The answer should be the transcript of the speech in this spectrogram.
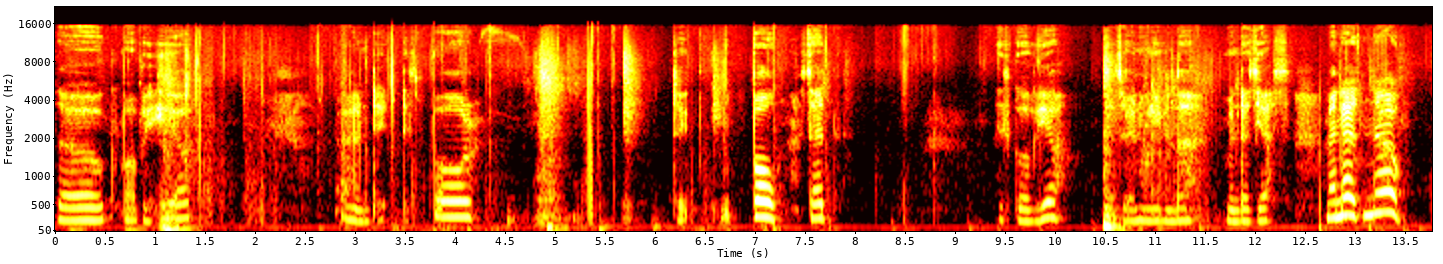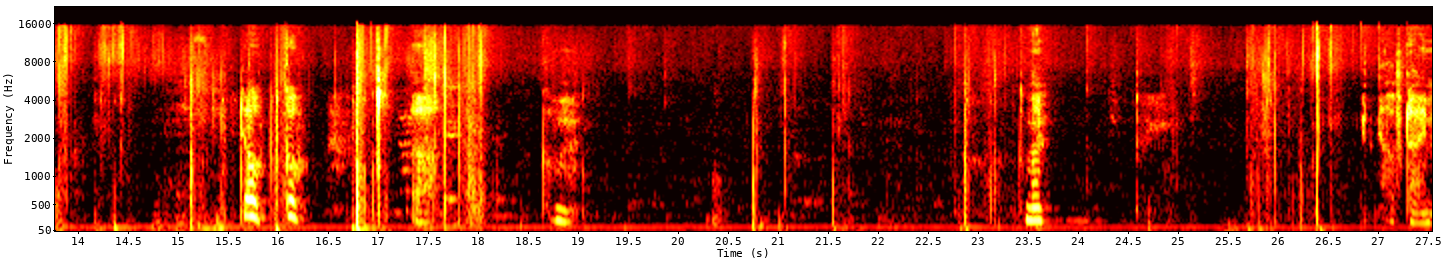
So, come over here and hit this ball. Ball, I said. Let's go over here. Is there anyone even there? Mendes, yes. Mendes, no! Go, go. Oh, come on. Come on. Half time.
